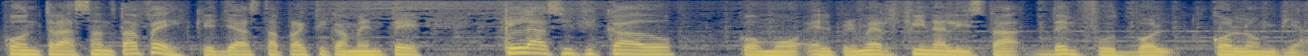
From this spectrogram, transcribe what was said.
contra Santa Fe, que ya está prácticamente clasificado como el primer finalista del fútbol colombiano.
